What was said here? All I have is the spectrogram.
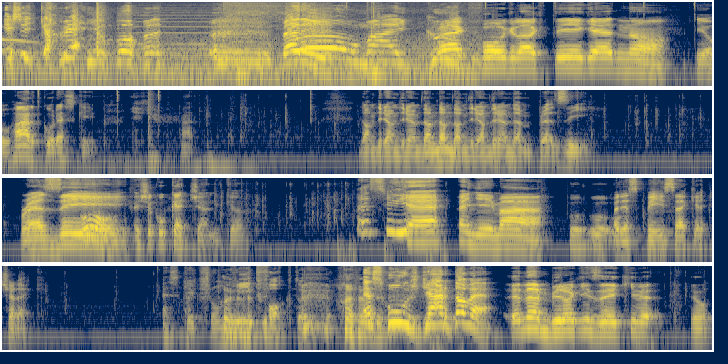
és így kb. ennyi volt. Beri! Oh my god! Megfoglak téged, na! Jó, hardcore escape. Dam diram dam dam dam diram diram dam Press Z. Press Z! Ó, oh, és akkor catchelni kell. Ez hülye! Menjél már! Vagy a space-el ketcselek? Escape from Meat Factory. Ez húsgyár, dave! Én nem bírok izé kive... Jó.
